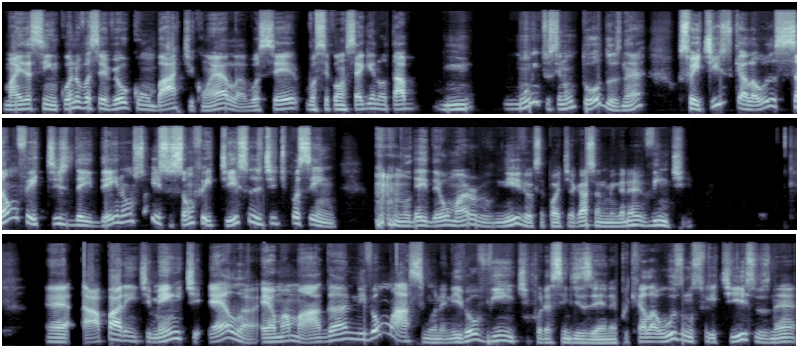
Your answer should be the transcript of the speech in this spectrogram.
Mas, assim, quando você vê o combate com ela, você, você consegue notar muitos, se não todos, né? Os feitiços que ela usa são feitiços D&D e não só isso, são feitiços de, tipo assim, no D&D o maior nível que você pode chegar, se eu não me engano, é 20. É, aparentemente, ela é uma maga nível máximo, né? Nível 20, por assim dizer, né? Porque ela usa uns feitiços, né?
